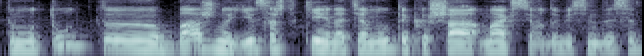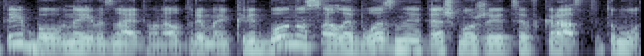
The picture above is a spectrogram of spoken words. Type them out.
Тому тут е, бажано її все ж таки натягнути киша максимум до 80, бо в неї, ви знаєте, вона отримує кріт бонус, але бос з неї теж може це вкрасти. Тому,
